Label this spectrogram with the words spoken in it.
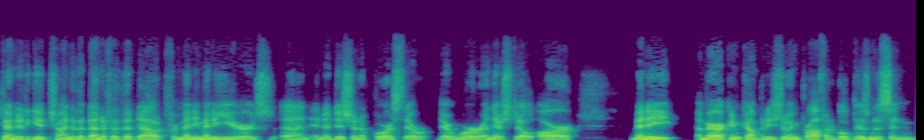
tended to give China the benefit of the doubt for many, many years. And in addition, of course, there, there were and there still are many American companies doing profitable business in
